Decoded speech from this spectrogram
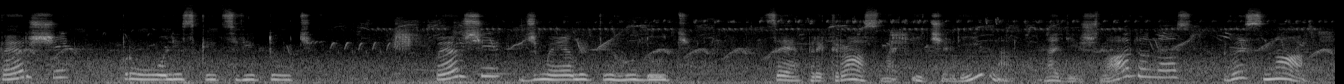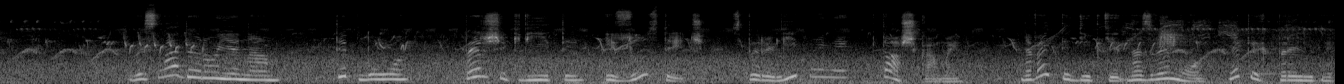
Перші проліски цвітуть. Перші джмелики гудуть. Це прекрасна і чарівна надійшла до нас весна. Весна дарує нам тепло, перші квіти і зустріч з перелітними пташками. Давайте, дітки, назвемо, яких перелітних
